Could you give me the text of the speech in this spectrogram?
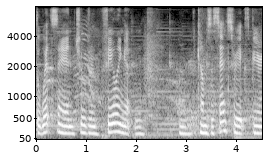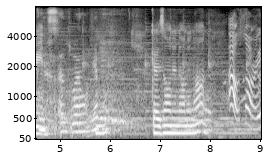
the wet sand, children feeling it and, and becomes a sensory experience. as well. Yep. Goes on and on and on. Oh, sorry.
